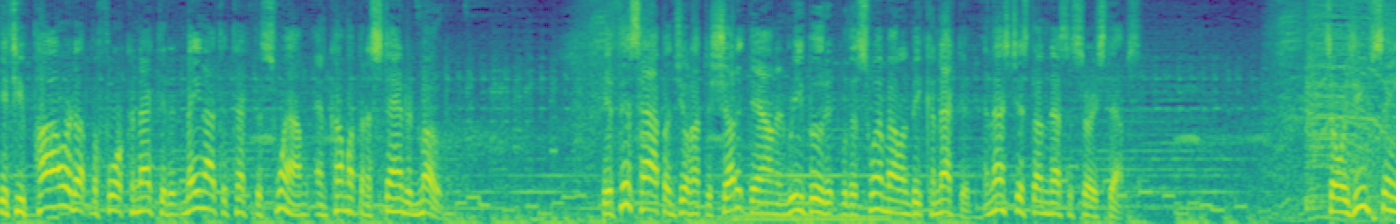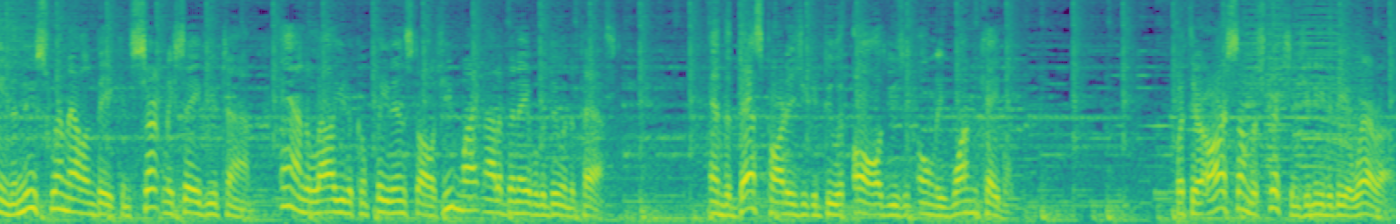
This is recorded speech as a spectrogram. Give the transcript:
If you power it up before connected, it may not detect the SWM and come up in a standard mode. If this happens, you'll have to shut it down and reboot it with a SWM LNB connected, and that's just unnecessary steps. So as you've seen, the new SWM LNB can certainly save you time and allow you to complete installs you might not have been able to do in the past. And the best part is you can do it all using only one cable. But there are some restrictions you need to be aware of.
